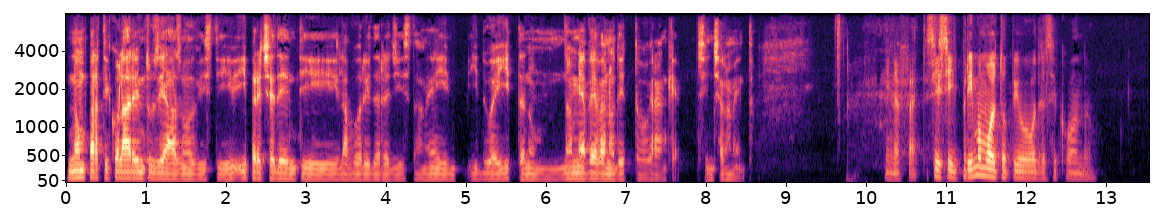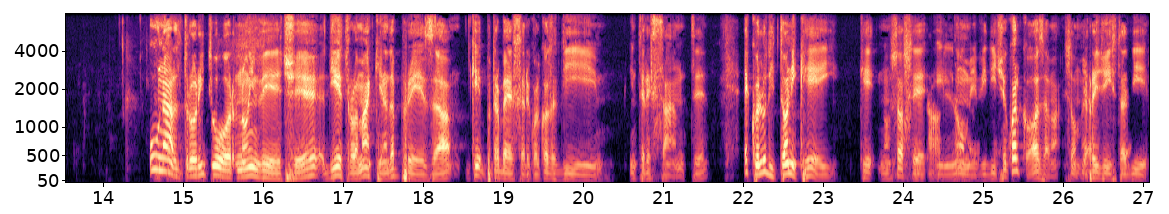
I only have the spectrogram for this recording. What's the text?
non particolare entusiasmo visti i, precedenti lavori del regista. A me i, i due hit non, non mi avevano detto granché, sinceramente. In effetti, sì, sì, il primo molto più del secondo. Un altro ritorno invece dietro la macchina da presa, che potrebbe essere qualcosa di interessante, è quello di Tony Kay, che non so se Esatto. il nome vi dice qualcosa, ma insomma, il regista di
